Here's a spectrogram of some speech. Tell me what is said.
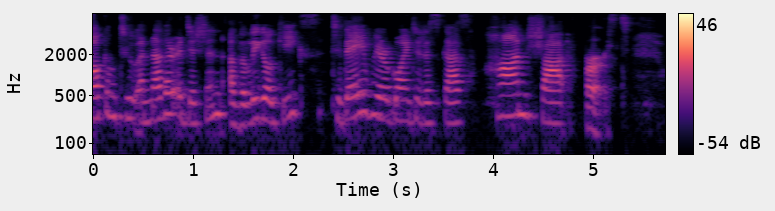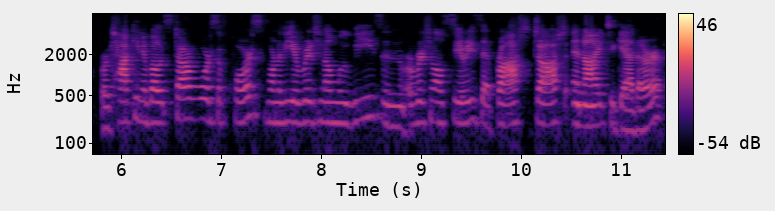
welcome to another edition of the Legal Geeks. Today we are going to discuss Han Shot First. We're talking about Star Wars, of course, one of the original movies and original series that brought Josh and I together.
